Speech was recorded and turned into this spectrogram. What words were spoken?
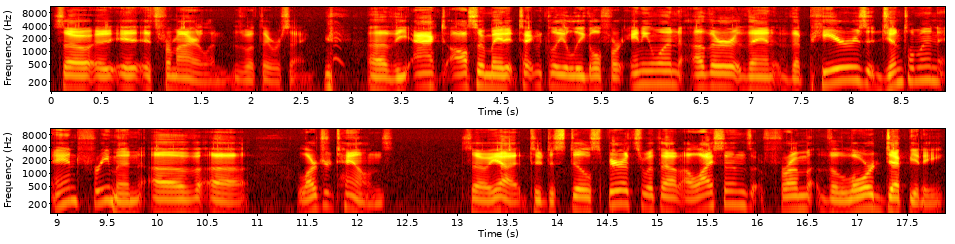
so it, it's from Ireland, is what they were saying. Uh, the act also made it technically illegal for anyone other than the peers, gentlemen, and freemen of uh, larger towns so yeah, to distill spirits without a license from the Lord Deputy.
